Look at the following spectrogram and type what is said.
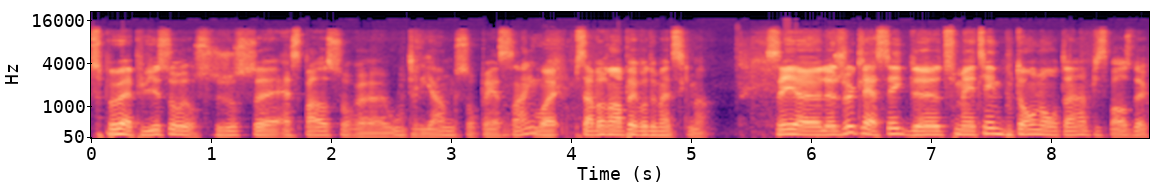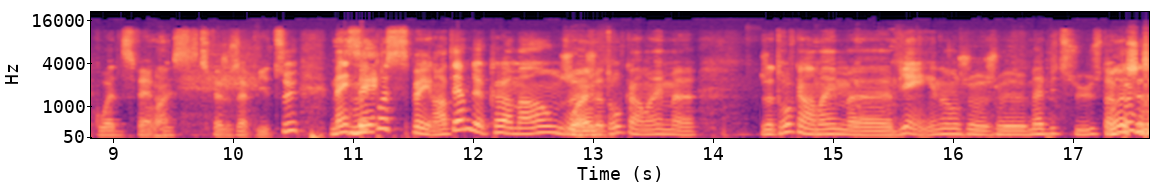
tu peux appuyer sur, sur juste euh, espace sur, euh, ou triangle sur PS5, Ouais. puis ça va remplir automatiquement. C'est euh, le jeu classique de tu maintiens le bouton longtemps, puis il se passe de quoi de différent Ouais. que si tu fais juste appuyer dessus. Mais, Mais- c'est pas si pire. En termes de commandes, je, Ouais. je trouve quand même. euh, je trouve quand même euh, bien, non? je, je m'habitue. C'est un Ouais, peu weird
